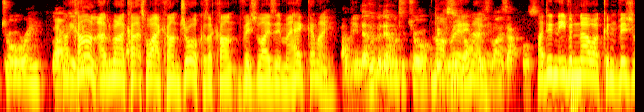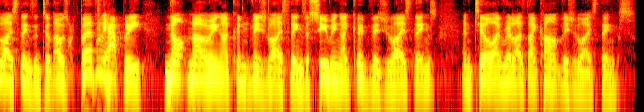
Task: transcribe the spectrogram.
drawing. Like I can't. can- I, well, I can't. That's why I can't draw because I can't visualize it in my head, can I? have you never been able to draw? because really, you can't no. visualize apples. I didn't even know I couldn't visualize things until I was perfectly happy not knowing I couldn't visualize things, assuming I could visualize things until I realized I can't visualize things.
